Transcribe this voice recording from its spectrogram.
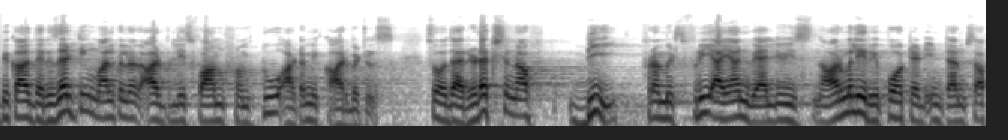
because the resulting molecular orbital is formed from two atomic orbitals. So, the reduction of B from its free ion value is normally reported in terms of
